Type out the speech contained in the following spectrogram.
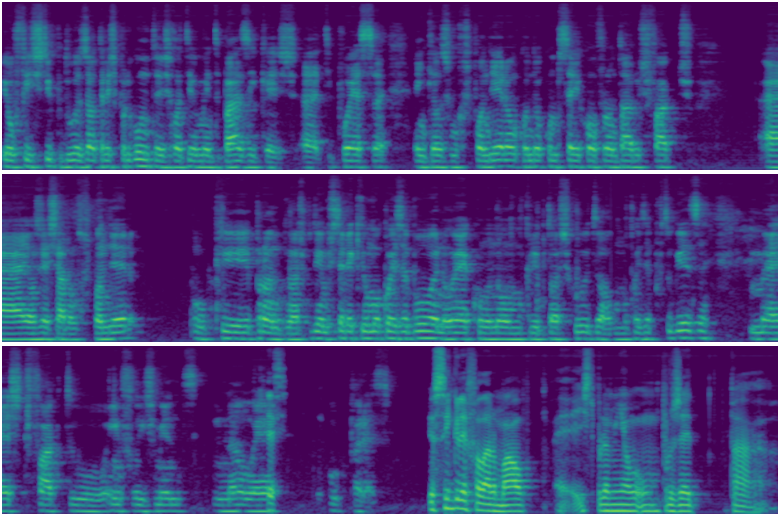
eu fiz tipo duas ou três perguntas relativamente básicas, uh, tipo essa, em que eles me responderam, quando eu comecei a confrontar os factos, uh, eles deixaram de responder, o que, pronto, nós podíamos ter aqui uma coisa boa, não é? Com o nome CryptoScoot, alguma coisa portuguesa, mas de facto, infelizmente, não é, é o que parece. Eu sem querer falar mal, é, isto para mim é um projeto pá,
